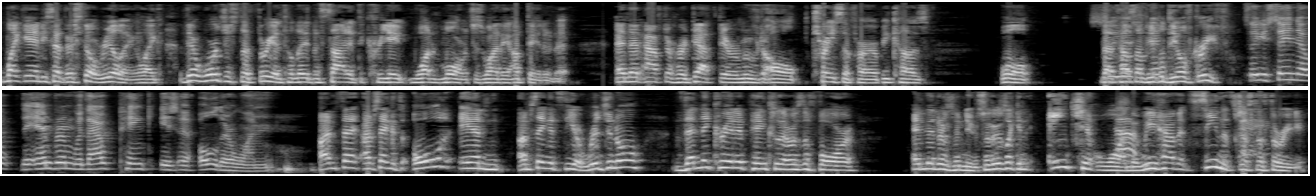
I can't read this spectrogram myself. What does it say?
like Andy said, they're still reeling. Like there were just the three until they decided to create one more, which is why they updated it. And then after her death, they removed all trace of her because, well, So that's how some people saying- deal with grief. So you're saying that the emblem without pink is an older one? I'm saying I'm saying it's old, and I'm saying it's the original. Then they created pink, so there was the four, and then there's a new. So there's like an ancient one Yeah. that oh. we haven't seen. That's just the three.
